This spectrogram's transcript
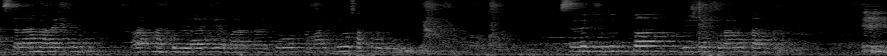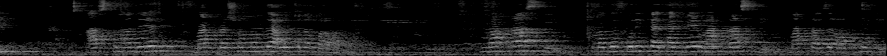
আসসালামু আলাইকুম রহমতুল্লাহ বারাকাতু আমার প্রিয় ছাত্রবৃন্দ শ্রেণি চতুর্থ বিষয় কোরআন তাজবা আজ তোমাদের মাকড়া সম্বন্ধে আলোচনা করা হবে। মাকড়াস কি? তোমাদের পরীক্ষায় থাকবে মাকড়াস কি? মাকড়াজের অর্থ কি?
